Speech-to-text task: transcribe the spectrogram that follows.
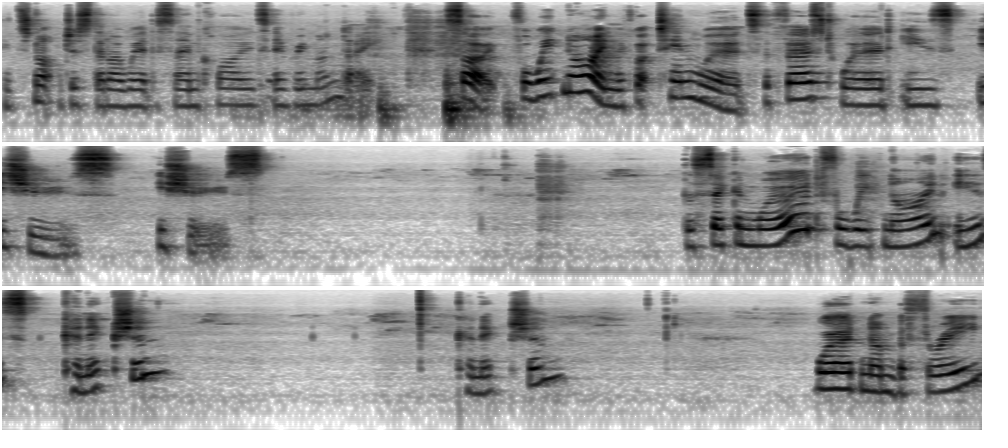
it's not just that I wear the same clothes every Monday. So, for week nine, we've got 10 words. The first word is issues. Issues. The second word for week nine is connection. Connection. Word number three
